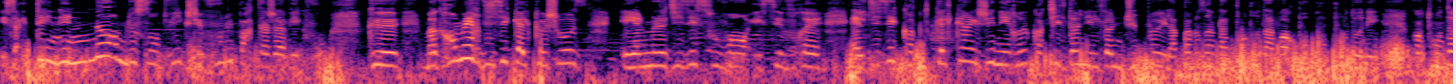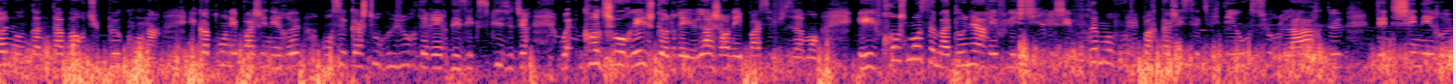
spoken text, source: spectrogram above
Et ça a été une énorme leçon de vie que j'ai voulu partager avec vous, que ma grand-mère disait quelque chose et elle me le disait souvent et c'est vrai. Elle disait quand quelqu'un est généreux, quand il donne, il donne du peu. Il n'a pas besoin d'attendre d'avoir beaucoup donner. Quand on donne, on donne d'abord du peu qu'on a. Et quand on n'est pas généreux, on se cache toujours derrière des excuses de dire ouais, quand j'aurai, je donnerai. Là, j'en ai pas suffisamment. Et franchement, ça m'a donné à réfléchir et j'ai vraiment voulu partager cette vidéo sur l'art d'être généreux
